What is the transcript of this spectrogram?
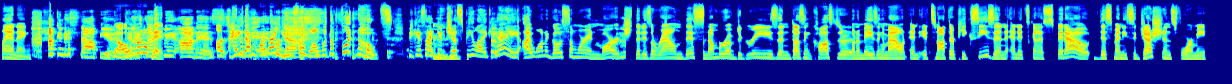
planning. I'm going to stop you. A little Let's bit. be honest. Uh, hey, that's why I No. use the one with the footnotes because I can just be like, hey, I want to go somewhere in March that is around this number of degrees and doesn't cost an amazing amount and it's not their peak season and it's going to spit out this many suggestions for me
